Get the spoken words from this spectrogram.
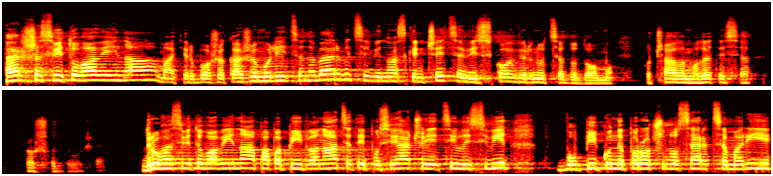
Перша світова війна, матір Божа каже, моліться на Вервиці, війна скінчиться, військові вернуться додому. Почали молитися, прошу дуже. Друга світова війна, папа Пій XII посвячує цілий світ в опіку непорочного серця Марії.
